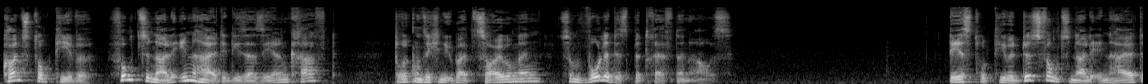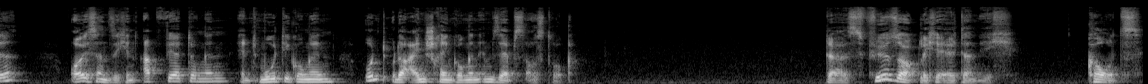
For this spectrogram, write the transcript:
Konstruktive, funktionale Inhalte dieser Seelenkraft drücken sich in Überzeugungen zum Wohle des Betreffenden aus. Destruktive, dysfunktionale Inhalte äußern sich in Abwertungen, Entmutigungen und oder Einschränkungen im Selbstausdruck. Das fürsorgliche Eltern-Ich, kurz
